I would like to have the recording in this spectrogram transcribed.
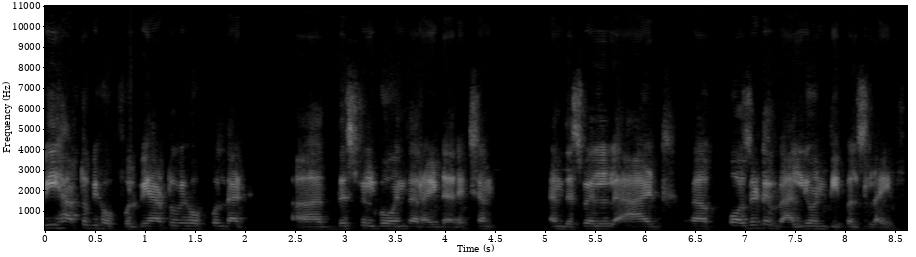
we have to be hopeful. We have to be hopeful that uh, this will go in the right direction and this will add uh, positive value in people's lives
